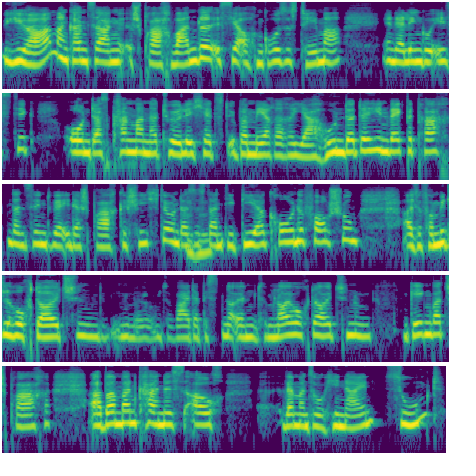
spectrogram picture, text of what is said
Ja, man kann sagen, Sprachwandel ist ja auch ein großes Thema in der Linguistik. Und das kann man natürlich jetzt über mehrere Jahrhunderte hinweg betrachten. Dann sind wir in der Sprachgeschichte und das mhm. ist dann die Diachrone-Forschung, also vom Mittelhochdeutschen und so weiter bis zum Neuhochdeutschen, Gegenwartssprache. Aber man kann es auch, äh, wenn man so hineinzoomt,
